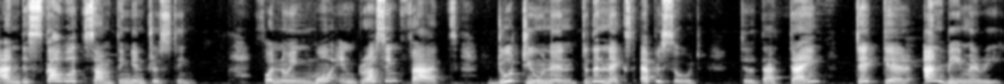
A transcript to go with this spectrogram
and discovered something interesting. For knowing more engrossing facts, do tune in to the next episode. Till that time, take care and be merry.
